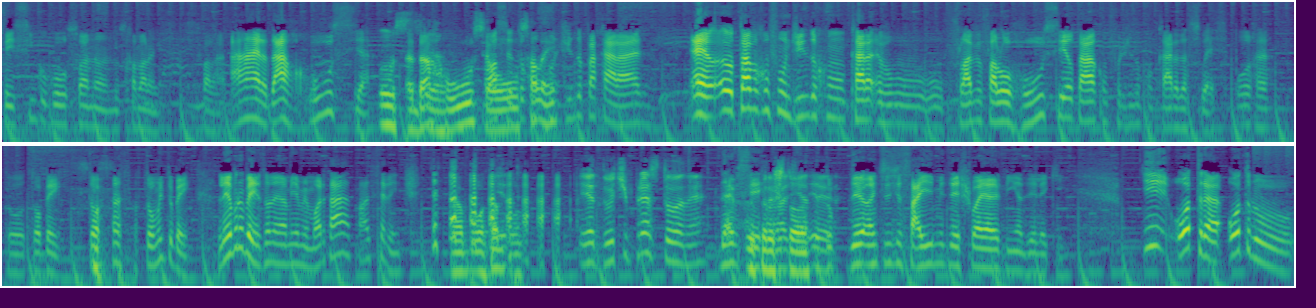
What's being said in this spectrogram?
fez cinco gols só no- nos camarões? Falaram. Ah, era da Rússia. É da Rússia, Nossa, eu tô Salenco. confundindo pra caralho. É, eu tava confundindo com o cara. O, o Flávio falou Rússia e eu tava confundindo com o cara da Suécia. Porra, tô, tô bem. Tô, tô muito bem. Lembro bem, então a minha memória tá, tá excelente. Tá bom, tá bom. Edu te emprestou, né? Deve ser. Emprestou. Edu- antes de sair, me deixou a ervinha dele aqui. E outra, outro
